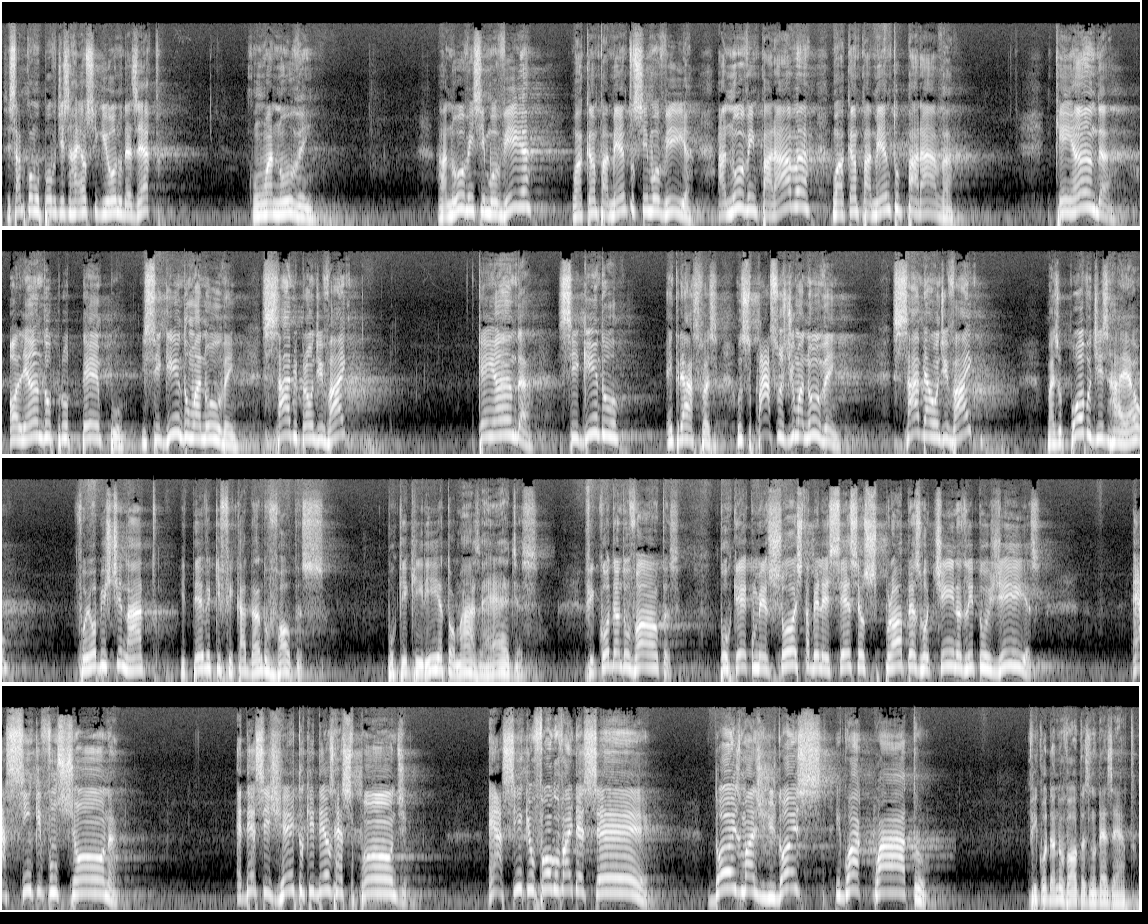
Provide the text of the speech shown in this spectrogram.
Você sabe como o povo de Israel se guiou no deserto? Com uma nuvem. A nuvem se movia, o acampamento se movia. A nuvem parava, o acampamento parava. Quem anda olhando para o tempo e seguindo uma nuvem, sabe para onde vai? Quem anda seguindo, entre aspas, os passos de uma nuvem, sabe aonde vai? Mas o povo de Israel foi obstinado e teve que ficar dando voltas, porque queria tomar as rédeas. Ficou dando voltas, porque começou a estabelecer seus próprias rotinas, liturgias. É assim que funciona. É desse jeito que Deus responde. É assim que o fogo vai descer. Dois mais dois igual a quatro. Ficou dando voltas no deserto.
